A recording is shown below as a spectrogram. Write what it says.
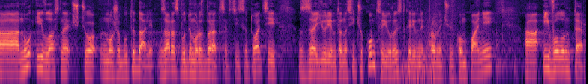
А, ну і власне, що може бути далі. Зараз будемо розбиратися в цій ситуації з Юрієм Танасійчуком. Це юрист, керівник правничої компанії а, і волонтер.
